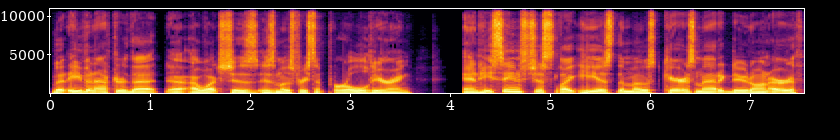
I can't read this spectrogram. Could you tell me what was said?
But even after that, uh, I watched his his most recent parole hearing, and he seems just like he is the most charismatic dude on earth.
